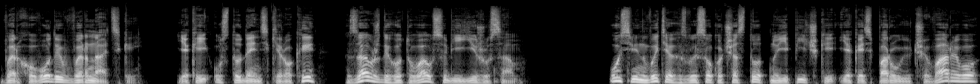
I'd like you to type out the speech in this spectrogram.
Верховодив Вернацький, який у студентські роки завжди готував собі їжу сам. Ось він витяг з високочастотної пічки якесь паруюче варево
